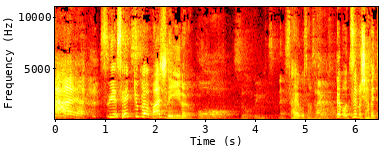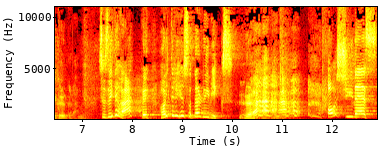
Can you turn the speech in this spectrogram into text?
すげえ選曲はマジでいいのよ。おおすごくいいんですよね。さやこさんもさん。でも全部喋ってくれるから。続いてはえホイットリー・ヒューストンのリミックス。惜しいです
